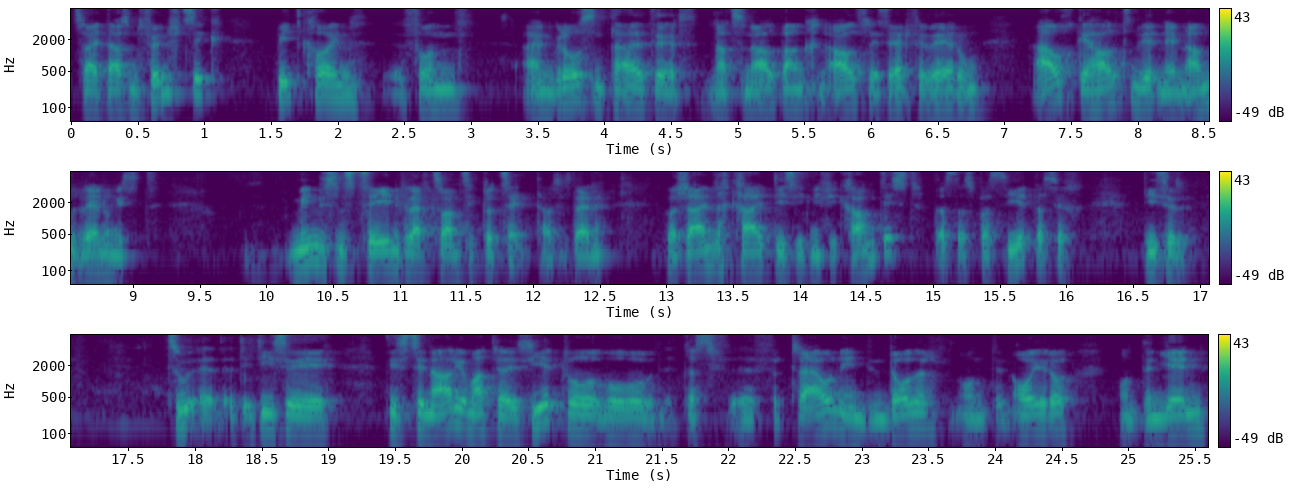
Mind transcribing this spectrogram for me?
2050 Bitcoin von einem großen Teil der Nationalbanken als Reservewährung auch gehalten wird, neben anderen Währungen, ist mindestens 10, vielleicht 20 Prozent. Also ist eine Wahrscheinlichkeit, die signifikant ist, dass das passiert, dass sich dieser, äh, diese die Szenario materialisiert, wo, wo das äh, Vertrauen in den Dollar und den Euro und den Yen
